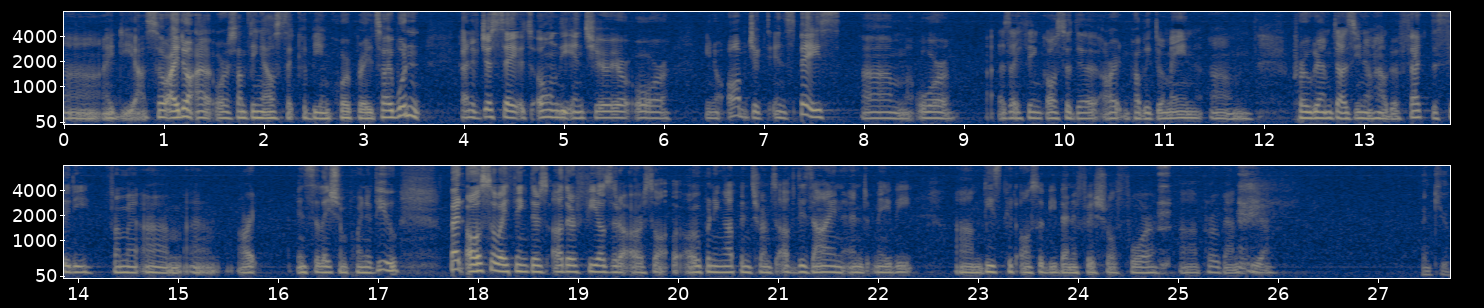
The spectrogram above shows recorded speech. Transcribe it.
uh, idea. So I don't, uh, or something else that could be incorporated. So I wouldn't kind of just say it's only interior or you know object in space, um, or as I think also the art and public domain um, program does, you know how to affect the city from an um, um, art installation point of view. But also, I think there's other fields that are also opening up in terms of design, and maybe um, these could also be beneficial for uh, programs here. Thank you.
